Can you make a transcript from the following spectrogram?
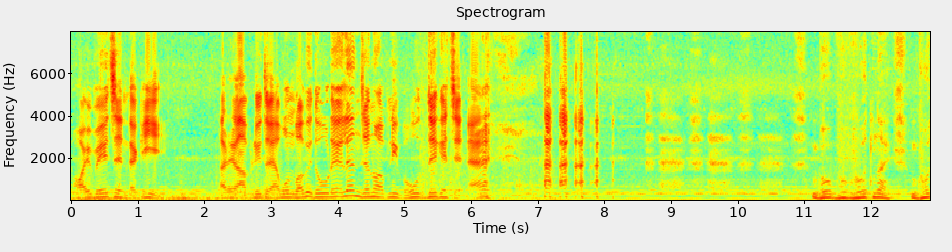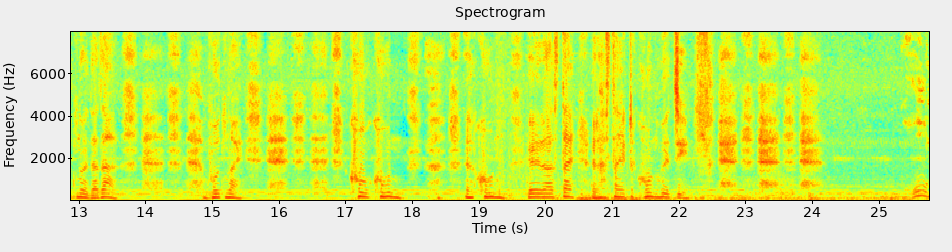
ভয় পেয়েছেন নাকি? আরে আপনি তো এমন ভাবে দৌড়ে এলেন যেন আপনি ভূত দেখেছেন হ্যাঁ? ভূত নয় ভূত নয় দাদা। ভূত নয় খুন খুন খুন রাস্তায় রাস্তায় একটা খুন হয়েছে। খুন?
